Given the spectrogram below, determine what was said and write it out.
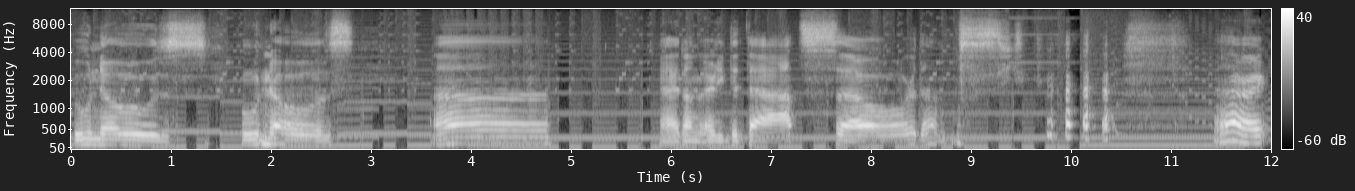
Who knows? Who knows? Uh... I done already did that, so we're done. Alright.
